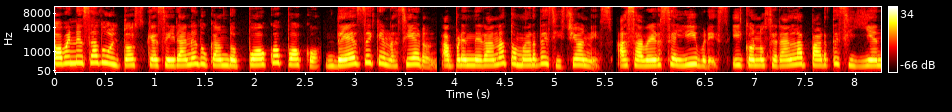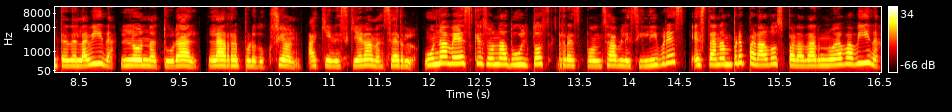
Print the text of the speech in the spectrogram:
Jóvenes adultos que se irán educando poco a poco desde que nacieron, aprenderán a tomar decisiones, a saberse libres y conocerán la parte siguiente de la vida, lo natural, la reproducción, a quienes quieran hacerlo. Una vez que son adultos responsables y libres, estarán preparados para dar nueva vida.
